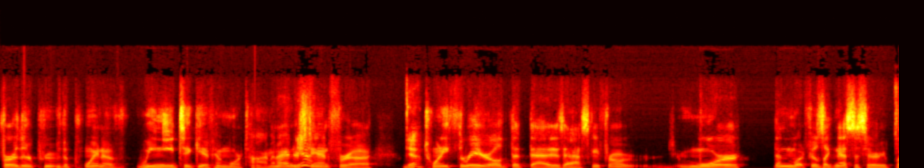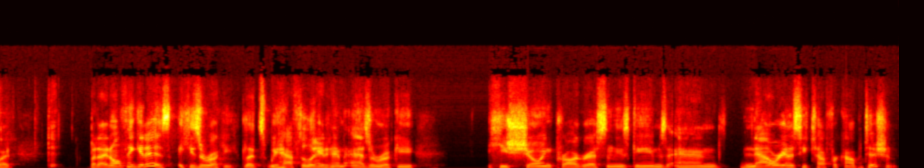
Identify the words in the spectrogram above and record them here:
further prove the point of we need to give him more time. And I understand yeah. for a yeah. 23 year old that that is asking for more than what feels like necessary, but but I don't think it is. He's a rookie. Let's we have to look at him as a rookie. He's showing progress in these games, and now we're going to see tougher competition.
